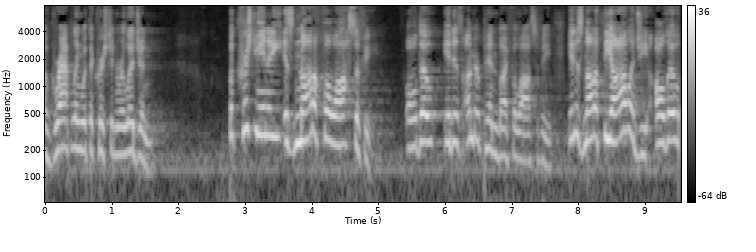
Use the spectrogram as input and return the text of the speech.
of grappling with the Christian religion. But Christianity is not a philosophy, although it is underpinned by philosophy. It is not a theology, although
